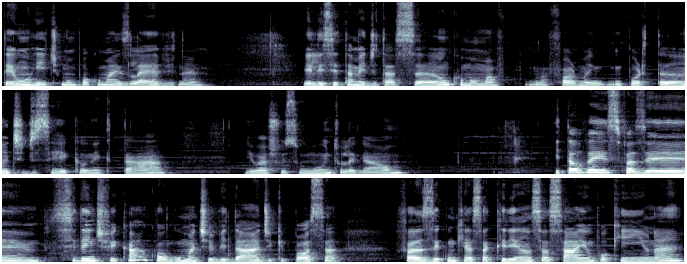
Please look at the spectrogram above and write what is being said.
ter um ritmo um pouco mais leve, né? Ele cita a meditação como uma, uma forma importante de se reconectar, e eu acho isso muito legal. E talvez fazer se identificar com alguma atividade que possa fazer com que essa criança saia um pouquinho, né?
